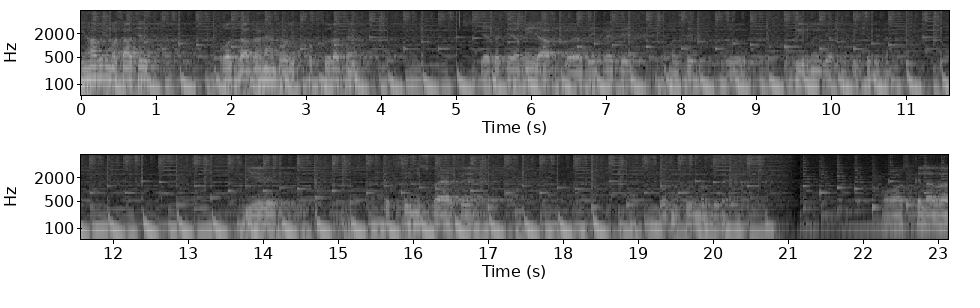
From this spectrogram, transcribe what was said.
यहाँ पे मसाजिद बहुत ज़्यादा हैं, बहुत ही खूबसूरत हैं। जैसा कि अभी आप देख रहे थे, मस्जिद तस्वीर में भी आपने पीछे देखा। ये तकसीम स्क्वायर पे बहुत मशहूर मस्जिद है। और उसके अलावा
